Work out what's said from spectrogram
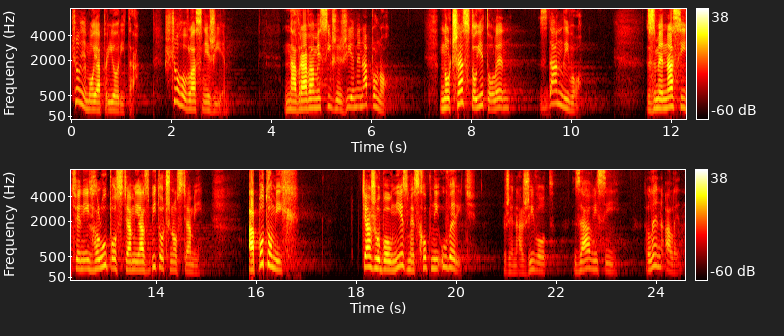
Čo je moja priorita? Z čoho vlastne žijem? Navrávame si, že žijeme naplno. No často je to len zdanlivo. Sme nasýtení hlúpostiami a zbytočnosťami. A potom ich ťažobou nie sme schopní uveriť, že náš život závisí len a len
